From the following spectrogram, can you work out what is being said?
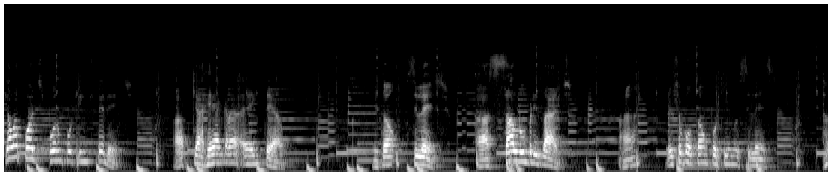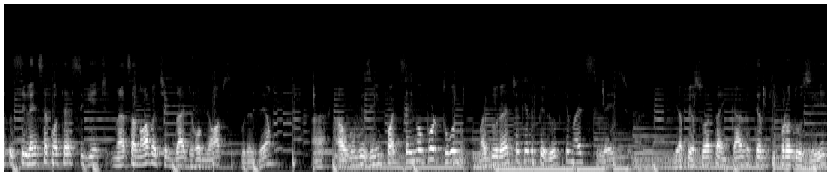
que ela pode expor um pouquinho diferente, tá? porque a regra é interna. Então, silêncio. A salubridade. Tá? Deixa eu voltar um pouquinho no silêncio. O silêncio acontece o seguinte: nessa nova atividade de home office, por exemplo, ah, algum vizinho pode ser inoportuno, mas durante aquele período que não é de silêncio, né? e a pessoa está em casa tendo que produzir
